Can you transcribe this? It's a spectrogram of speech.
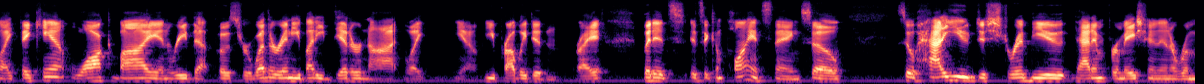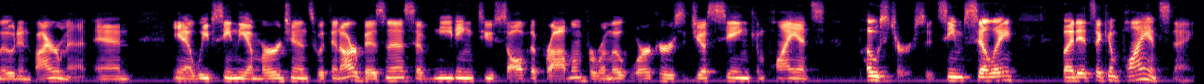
Like they can't walk by and read that poster, whether anybody did or not. Like, you know, you probably didn't, right? But it's it's a compliance thing. So so how do you distribute that information in a remote environment? And you know, we've seen the emergence within our business of needing to solve the problem for remote workers just seeing compliance posters. It seems silly, but it's a compliance thing.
